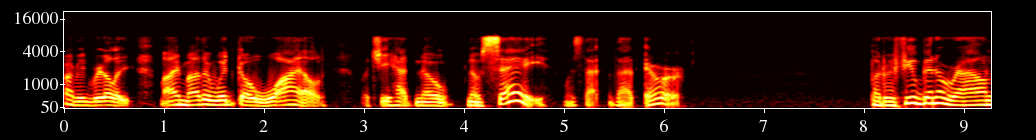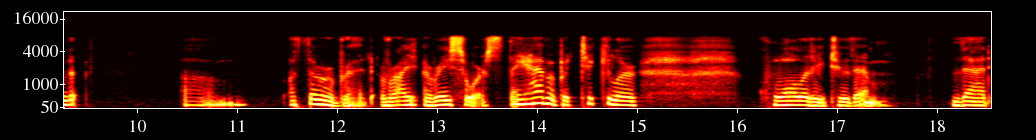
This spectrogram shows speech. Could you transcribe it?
I mean, really, my mother would go wild, but she had no no say. Was that that error? But if you've been around um, a thoroughbred, a, ra- a racehorse, they have a particular quality to them that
